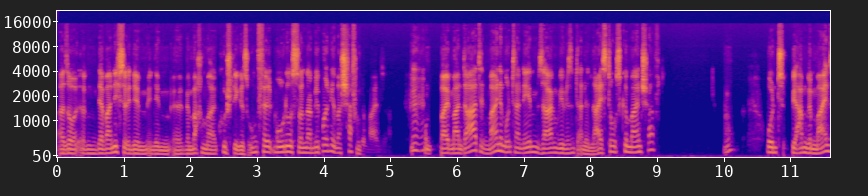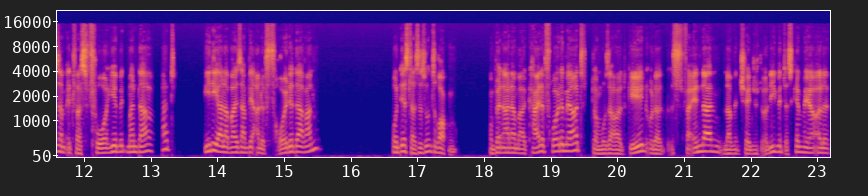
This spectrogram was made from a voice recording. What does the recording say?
Also ähm, der war nicht so in dem, in dem, äh, wir machen mal ein kuscheliges Umfeldmodus, sondern wir wollen hier was schaffen gemeinsam. Mhm. Und bei Mandat in meinem Unternehmen sagen wir, wir sind eine Leistungsgemeinschaft. Ne? Und wir haben gemeinsam etwas vor hier mit Mandat. Idealerweise haben wir alle Freude daran. Und jetzt lass es uns rocken. Und wenn einer mal keine Freude mehr hat, dann muss er halt gehen oder es verändern. Love it, change it or leave it, das kennen wir ja alle.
